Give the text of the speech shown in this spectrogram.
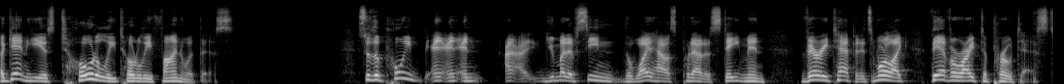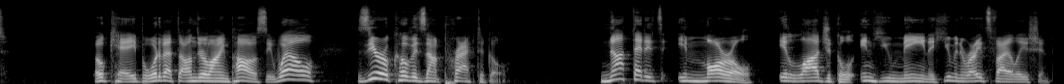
again, he is totally, totally fine with this. So the point, and, and, and you might have seen the White House put out a statement very tepid. It's more like they have a right to protest. Okay, but what about the underlying policy? Well, zero COVID is not practical. Not that it's immoral, illogical, inhumane, a human rights violation.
